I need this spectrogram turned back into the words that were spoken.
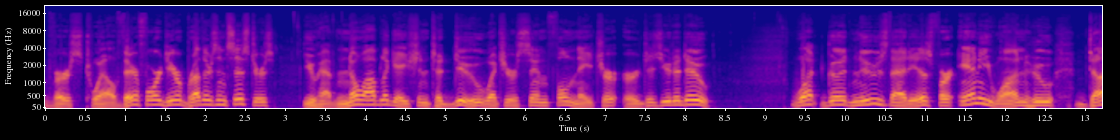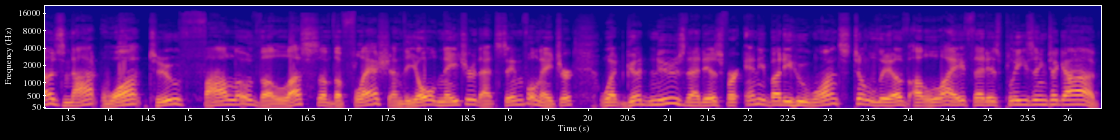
verse 12. Therefore, dear brothers and sisters, you have no obligation to do what your sinful nature urges you to do. What good news that is for anyone who does not want to follow the lusts of the flesh and the old nature, that sinful nature. What good news that is for anybody who wants to live a life that is pleasing to God.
